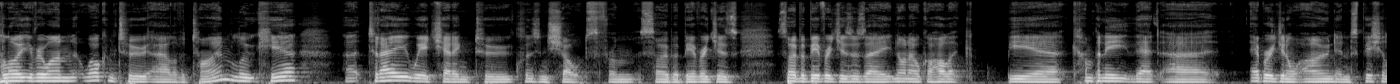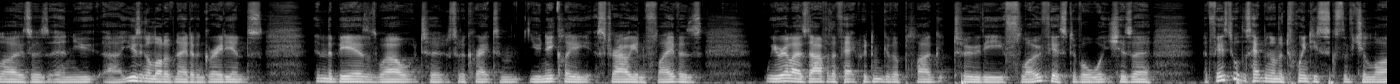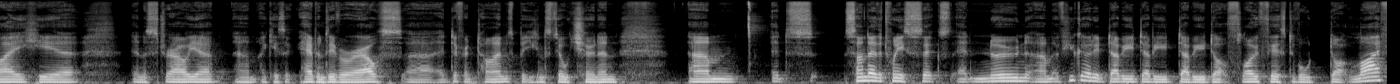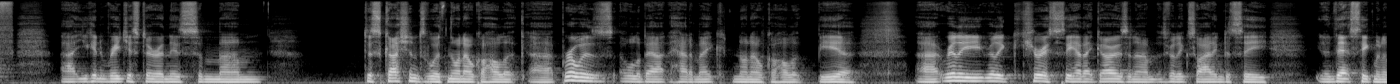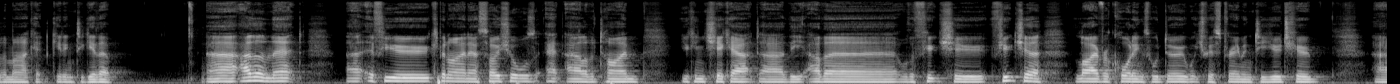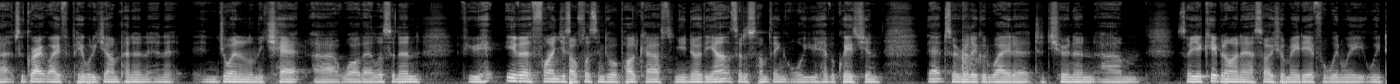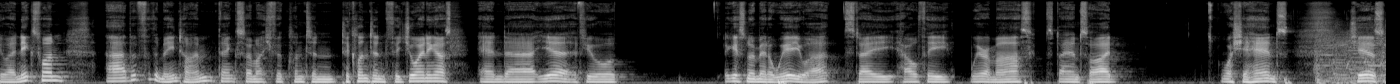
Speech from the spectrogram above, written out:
hello, everyone. Welcome to Ale of a Time. Luke here. Uh, today we're chatting to Clinton Schultz from Sobah Beverages. Sobah Beverages is a non-alcoholic beer company that uh, Aboriginal owned and specialises in uh, using a lot of native ingredients in the beers as well to sort of create some uniquely Australian flavours. We realised after the fact we didn't give a plug to the Flow Festival, which is a, a festival that's happening on the 26th of July here in Australia. Um, I guess it happens everywhere else uh, at different times, but you can still tune in. Um, it's Sunday the 26th at noon. Um, if you go to www.flowfestival.life, uh, you can register, and there's some um, discussions with non alcoholic uh, brewers all about how to make non alcoholic beer. Uh, really, really curious to see how that goes, and um, it's really exciting to see you know, that segment of the market getting together. Uh, other than that, uh, if you keep an eye on our socials at Ale of a Time, you can check out uh, the other or the future future live recordings we'll do, which we're streaming to YouTube. Uh, it's a great way for people to jump in and, and, and join in on the chat uh, while they listen in. If you ever find yourself listening to a podcast and you know the answer to something or you have a question, that's a really good way to, to tune in. Um, so you keep an eye on our social media for when we, we do our next one. Uh, but for the meantime, thanks so much for Clinton to Clinton for joining us. And uh, yeah, if you're I guess no matter where you are, stay healthy, wear a mask, stay inside, wash your hands. Cheers.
